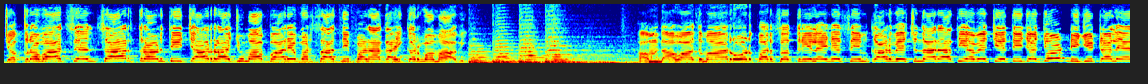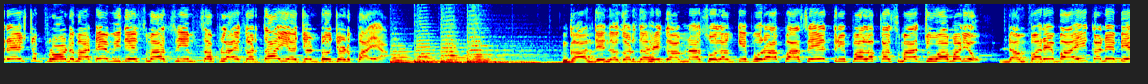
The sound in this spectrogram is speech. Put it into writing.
ચક્રવાત સેન્સાર ત્રણથી ચાર રાજ્યોમાં ભારે વરસાદની પણ આગાહી કરવામાં આવી. અમદાવાદમાં રોડ પર છત્રી લઈને સિમ કાર્ડ વેચનારાથી હવે ચેતી જજો. ડિજિટલ એરેસ્ટ ફ્રોડ માટે વિદેશમાં સિમ સપ્લાય કરતા એજન્ટો ઝડપાયા. ગાંધીનગર દહેગામના સોલંકીપુરા પાસે ત્રિપલ અકસ્માત જોવા મળ્યો. ડમ્પરે બાઇક અને બે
